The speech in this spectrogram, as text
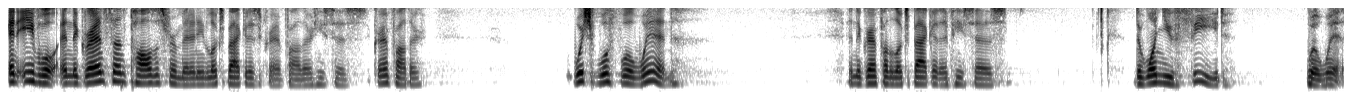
and evil. And the grandson pauses for a minute and he looks back at his grandfather and he says, Grandfather, which wolf will win? And the grandfather looks back at him and he says, The one you feed will win.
